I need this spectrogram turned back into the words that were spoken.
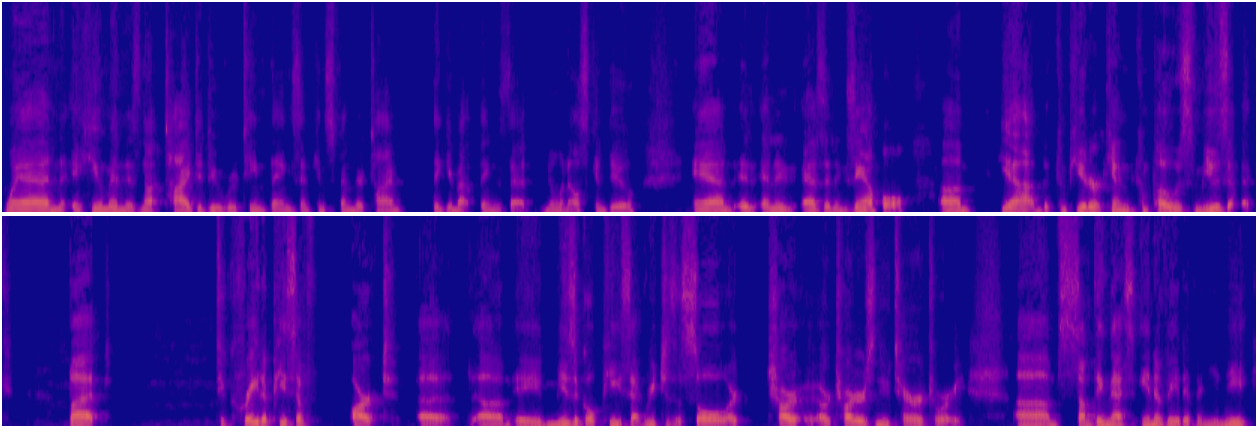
when a human is not tied to do routine things and can spend their time thinking about things that no one else can do. And and as an example, um, yeah, the computer can compose music, but to create a piece of art, uh, um, a musical piece that reaches a soul or chart or charters new territory, um, something that's innovative and unique.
